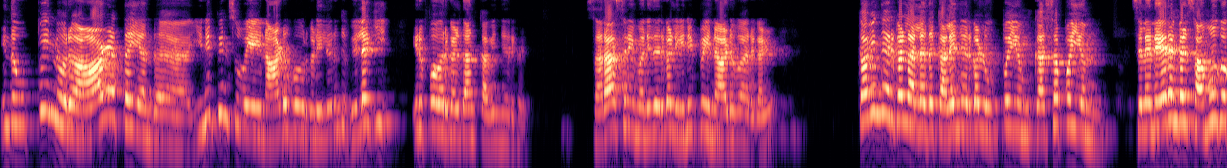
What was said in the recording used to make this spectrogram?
இந்த உப்பின் ஒரு ஆழத்தை அந்த இனிப்பின் சுவையை நாடுபவர்களிலிருந்து விலகி இருப்பவர்கள் தான் கவிஞர்கள். சராசரி மனிதர்கள் இனிப்பை நாடுவார்கள். கவிஞர்கள் அல்லது கலைஞர்கள் உப்பையும் கசப்பையும் சில நேரங்கள் சமூக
